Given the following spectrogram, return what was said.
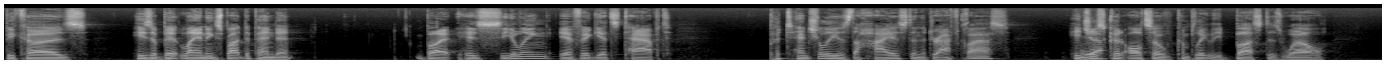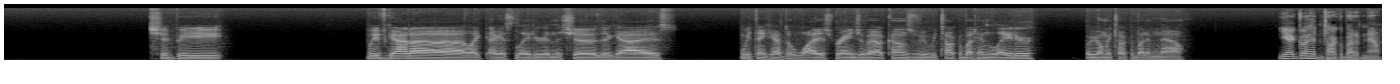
because he's a bit landing spot dependent but his ceiling, if it gets tapped, potentially is the highest in the draft class. He just could also completely bust as well. Should be. We've got uh like I guess later in the show the guys we think have the widest range of outcomes. Should we talk about him later, or you want me to talk about him now? Yeah, go ahead and talk about him now.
